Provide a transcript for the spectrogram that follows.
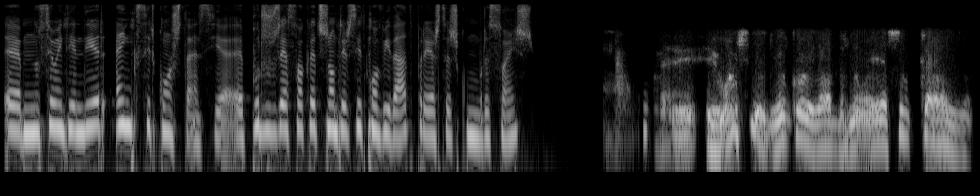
eh, no seu entender, em que circunstância? Eh, por José Sócrates não ter sido convidado para estas comemorações? Eu acho que devia convidar, mas não é esse o caso.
